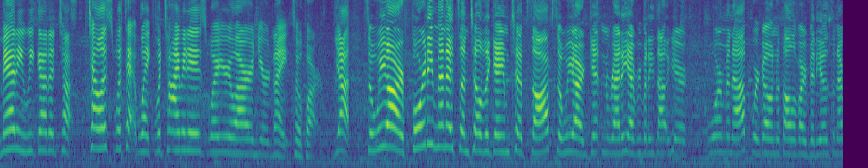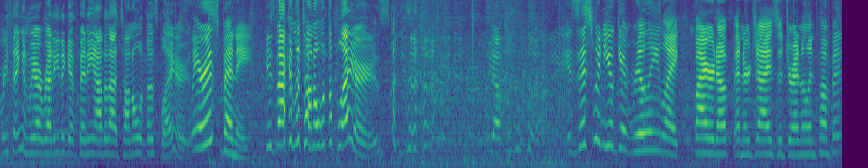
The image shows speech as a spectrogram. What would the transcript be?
Maddie, we gotta ta- tell us what's at, like what time it is, where you are in your night so far. Yeah, so we are 40 minutes until the game tips off. So we are getting ready. Everybody's out here warming up. We're going with all of our videos and everything, and we are ready to get Benny out of that tunnel with those players. Where is Benny? He's back in the tunnel with the players. yep. Is this when you get really like fired up, energized, adrenaline pumping?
